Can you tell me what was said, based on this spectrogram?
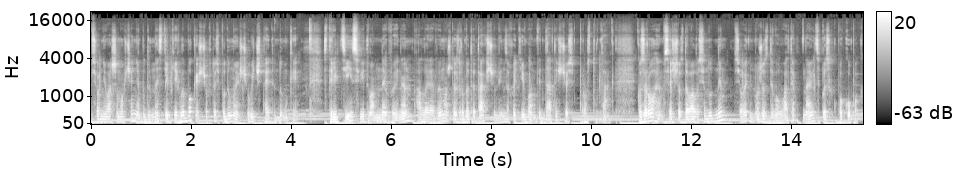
сьогодні ваше мовчання буде настільки глибоке, що хтось подумає, що ви читаєте думки. Стрільці, світ вам не винен, але ви можете зробити так, щоб він захотів вам віддати щось просто так. Козороги, все, що здавалося нудним, сьогодні може здивувати, навіть список покупок.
